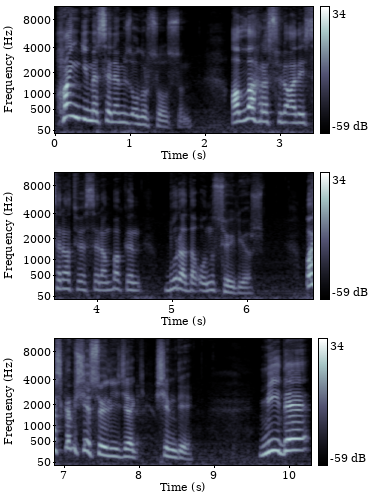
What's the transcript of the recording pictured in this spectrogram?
hangi meselemiz olursa olsun. Allah Resulü aleyhissalatü vesselam bakın burada onu söylüyor. Başka bir şey söyleyecek şimdi. Mide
